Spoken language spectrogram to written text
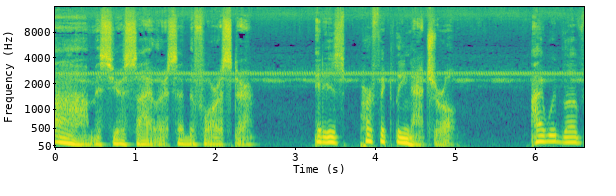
Ah, Monsieur Seiler, said the forester, it is perfectly natural. I would love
